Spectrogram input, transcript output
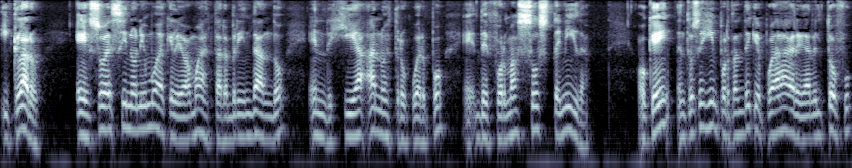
Y claro, eso es sinónimo de que le vamos a estar brindando energía a nuestro cuerpo eh, de forma sostenida. ¿Ok? Entonces es importante que puedas agregar el tofu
